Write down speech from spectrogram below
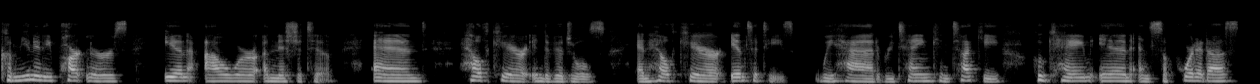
community partners in our initiative and healthcare individuals and healthcare entities. We had Retain Kentucky who came in and supported us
